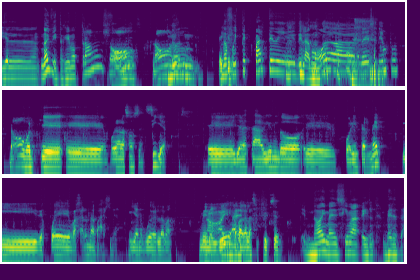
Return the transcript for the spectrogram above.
Y el... ¿No has visto Game of Thrones? No, no, No, no. n- Es ¿no que- fuiste parte de, de la moda de ese tiempo? No, porque eh, por una razón sencilla. Eh, ya la estaba viendo eh, por internet y después bajaron la página y ya no pude verla más. Me negué a pagar la suscripción. No, y más encima, el- verdad,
